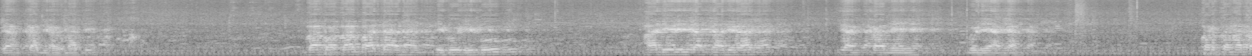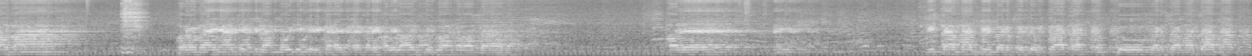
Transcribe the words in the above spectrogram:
yang kami hormati Bapak-bapak dan ibu-ibu hadirin dan hadirat yang kami muliakan pertama-tama bermain kilam muji kerana kepada Allah Subhanahu wa taala. Oleh kita masih berkesempatan untuk bersama-sama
